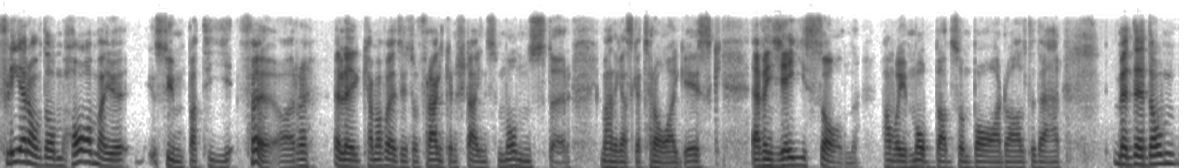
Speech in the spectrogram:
flera av dem har man ju sympati för. Eller kan man få det som Frankensteins monster. Men han är ganska tragisk. Även Jason. Han var ju mobbad som barn och allt det där men det är de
